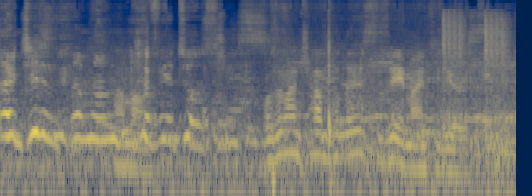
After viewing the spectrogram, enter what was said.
Açız tamam. Tamam. Afiyet olsun. O zaman çantaları size emanet ediyoruz.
